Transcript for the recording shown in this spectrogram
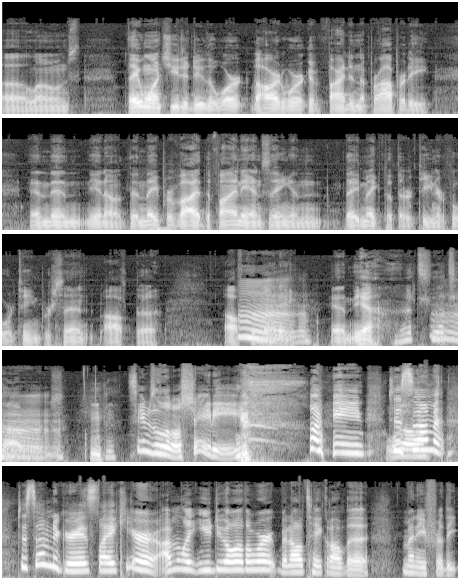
uh, loans. They want you to do the work, the hard work of finding the property, and then you know, then they provide the financing, and they make the thirteen or fourteen percent off the off the money. Hmm. And yeah, that's that's how it works. Hmm. Seems a little shady. I mean, to Well- some to some degree, it's like here I'm gonna let you do all the work, but I'll take all the money for the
